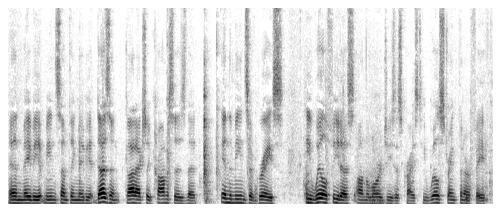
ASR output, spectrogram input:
and maybe it means something, maybe it doesn't. God actually promises that in the means of grace he will feed us on the Lord Jesus Christ. He will strengthen our faith.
